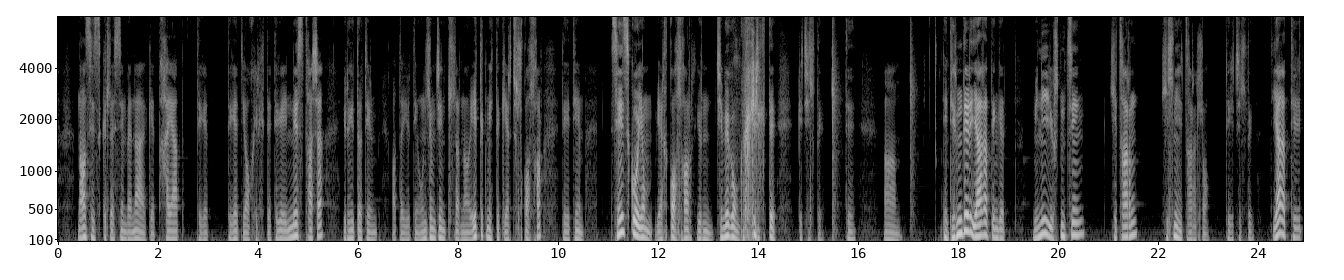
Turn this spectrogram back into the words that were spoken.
nonsensical байсан юм байна гэд хаяад тэгээд тэгээд явах хэрэгтэй. Тэгээ энээс цаашаа ерөнхийдөө тэр одоо юу гэдэг үнлэмжийн талаар нөгөө этик метик ярьж болохгүй болохоор тэгээ тийм сенсгүй юм ярихгүй болохоор ер нь чимээгүй өнгөрөх хэрэгтэй гэж хэлдэг. Тий. Аа тэрэн дээр яагаад ингэж миний ертөнцийн хязгаар нь хилний хязгаар лөө тэгж хэлдэг. Яагаад тэгж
